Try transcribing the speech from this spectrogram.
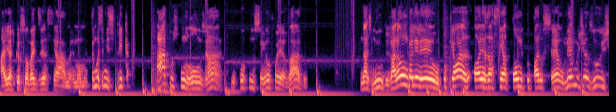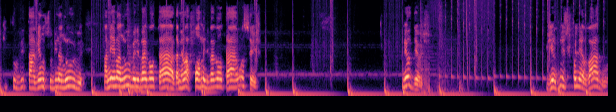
Aí a pessoa vai dizer assim: ah, meu irmão, então você me explica. Atos 1,11, ah, o corpo do Senhor foi levado nas nuvens. Varão Galileu, porque olhas assim atônito para o céu, mesmo Jesus que tu está vendo subir na nuvem, a mesma nuvem ele vai voltar, da mesma forma ele vai voltar. Ou seja, meu Deus, Jesus foi levado,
